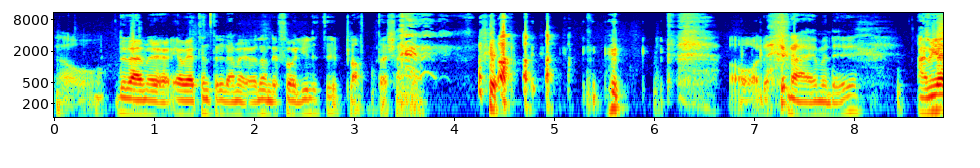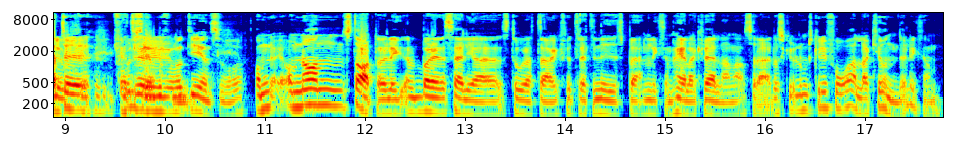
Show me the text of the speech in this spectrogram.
Ja, det där med, jag vet inte, det där med ölen, det följer lite platt där känner jag. ja det, nej men det... Nej, men jag, tror, jag tror, gensvar. om, om någon startade, började sälja stora stark för 39 spänn liksom, hela kvällarna och sådär. Då skulle de skulle få alla kunder liksom.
